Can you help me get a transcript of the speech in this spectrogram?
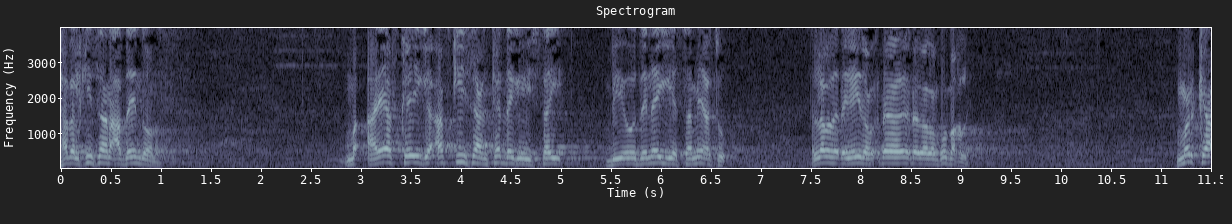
Hadalkiisaan caddayn doono. Ani afkayga afkiisaan ka dhagaystay biudnaya samictu labada dhegayddhagoodan ku maqlay. Marka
